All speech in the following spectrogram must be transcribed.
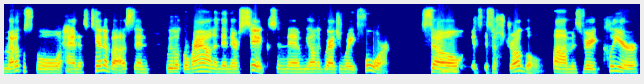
medical school and there's 10 of us and we look around and then there's six and then we only graduate four. So it's it's a struggle. Um, it's very clear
